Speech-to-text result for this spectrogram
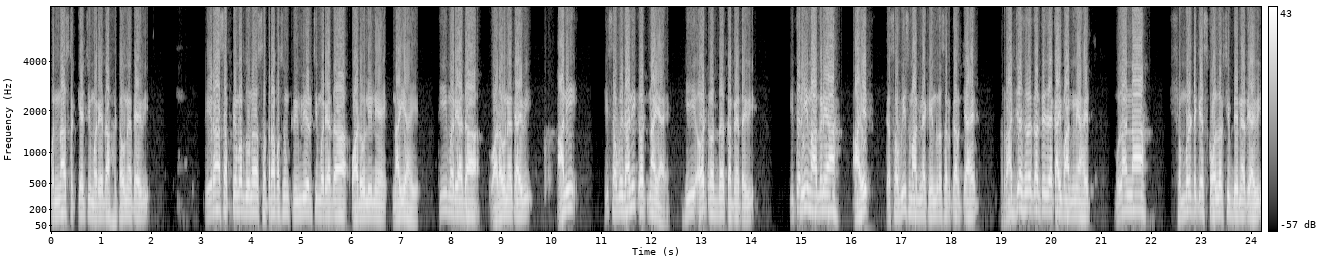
पन्नास टक्क्याची मर्यादा हटवण्यात यावी. तेरा सप्टेंबर दोन हजार सतरा पासून मर्यादा वाढवली नाही आहे. ती मर्यादा वाढवण्यात यावी. आणि ही संवैधानिक अट नाही आहे. ही अट रद्द करण्यात यावी. इतरही मागण्या आहेत. त्या सव्वीस मागण्या केंद्र सरकारच्या आहेत. राज्य सरकारच्या ज्या काही मागण्या आहेत मुलांना शंभर टक्के स्कॉलरशिप देण्यात यावी.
